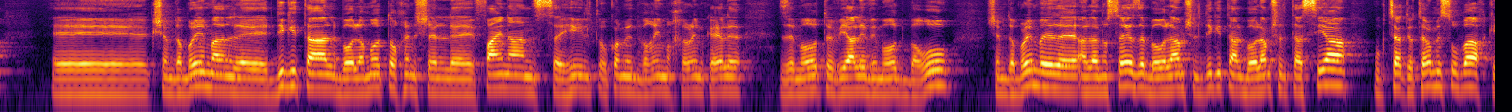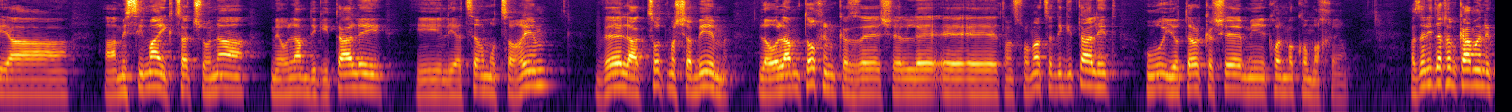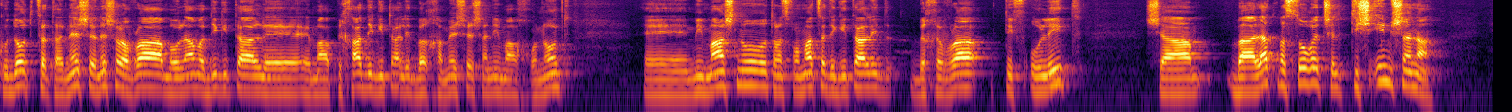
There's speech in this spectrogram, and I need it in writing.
כשמדברים על דיגיטל בעולמות תוכן של פייננס, הילט או כל מיני דברים אחרים כאלה, זה מאוד טריוויאלי ומאוד ברור. כשמדברים על הנושא הזה בעולם של דיגיטל, בעולם של תעשייה, הוא קצת יותר מסובך, כי המשימה היא קצת שונה מעולם דיגיטלי, היא לייצר מוצרים ולהקצות משאבים לעולם תוכן כזה של טרנספורמציה דיגיטלית, הוא יותר קשה מכל מקום אחר. אז אני אתן לכם כמה נקודות קצת על נשר. נשר עברה בעולם הדיגיטל מהפכה דיגיטלית בחמש-שש שנים האחרונות. מימשנו טרנספורמציה דיגיטלית בחברה תפעולית שהבעלת מסורת של 90 שנה,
